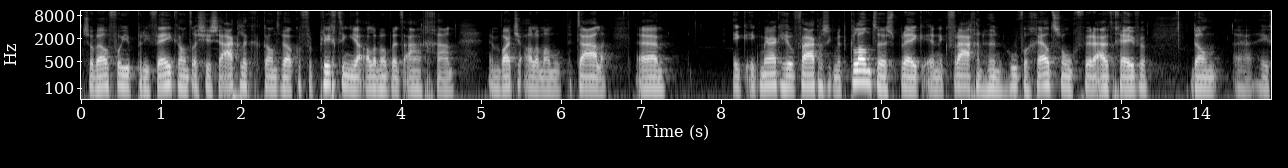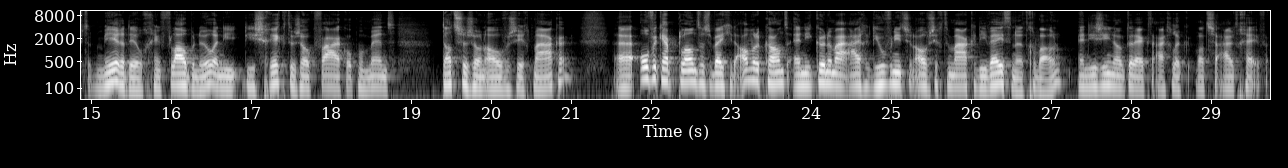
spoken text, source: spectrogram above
zowel voor je privékant als je zakelijke kant, welke verplichtingen je allemaal bent aangegaan en wat je allemaal moet betalen. Uh, ik, ik merk heel vaak als ik met klanten spreek en ik vraag aan hun hoeveel geld ze ongeveer uitgeven, dan uh, heeft het merendeel geen flauw benul. En die, die schrikt dus ook vaak op het moment dat ze zo'n overzicht maken. Uh, of ik heb klanten, dat een beetje de andere kant, en die kunnen mij eigenlijk, die hoeven niet zo'n overzicht te maken, die weten het gewoon. En die zien ook direct eigenlijk wat ze uitgeven.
